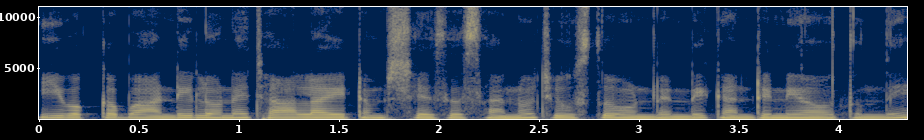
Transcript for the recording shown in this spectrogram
ఈ ఒక్క బాండీలోనే చాలా ఐటమ్స్ చేసేసాను. చూస్తూ ఉండండి. కంటిన్యూ అవుతుంది.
